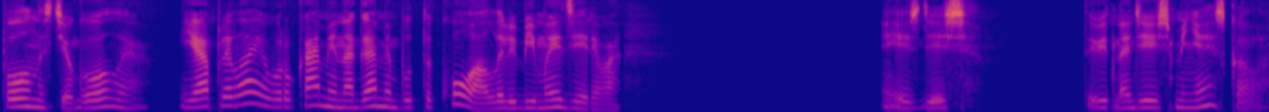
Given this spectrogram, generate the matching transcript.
Полностью голая. Я оплела его руками и ногами, будто коала, любимое дерево. «Я здесь. Ты ведь, надеюсь, меня искала?»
